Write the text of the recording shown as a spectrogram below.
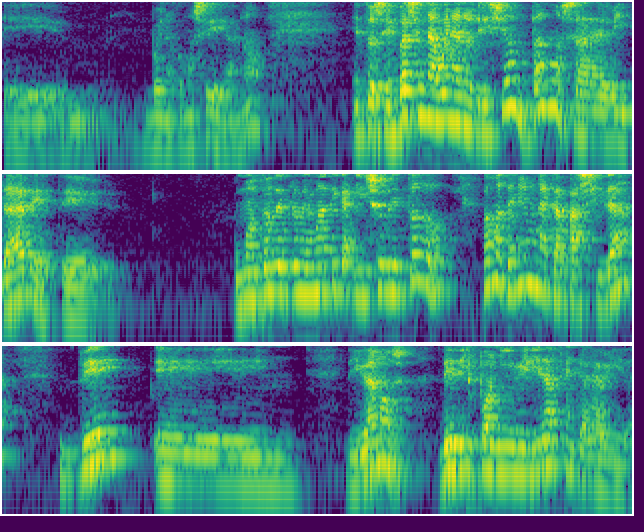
eh, bueno, como sea, ¿no? Entonces, en base a una buena nutrición, vamos a evitar este, un montón de problemáticas y sobre todo vamos a tener una capacidad de eh, digamos, de disponibilidad frente a la vida,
